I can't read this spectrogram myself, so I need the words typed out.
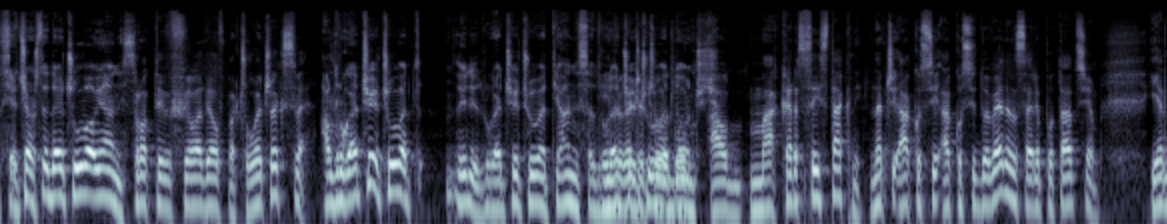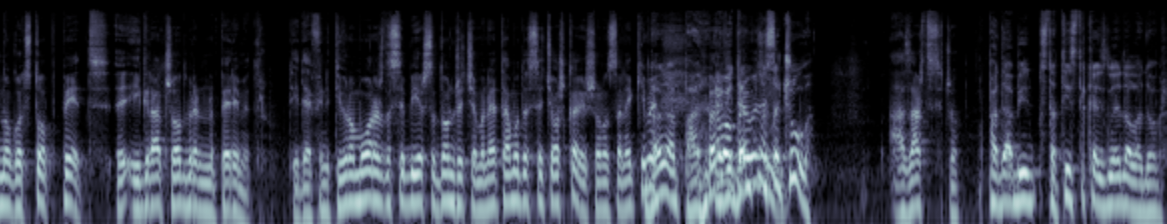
Sjećaš se da je čuvao Janis. Protiv Philadelphia, pa čuvao je čovjek sve. Ali drugačije je čuvat, vidi, drugačije je čuvat Janisa, drugačije, drugačije je čuvat Dončića. Ali makar se istakni. Znači, ako si, ako si doveden sa reputacijom jednog od top 5 e, igrača odbrane na perimetru, ti definitivno moraš da se biješ sa Dončićem, a ne tamo da se ćoškariš ono sa nekime. Da, da, pa Prvo evidentno preuzime. se čuva. A zašto se čuva? Pa da bi statistika izgledala dobro.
